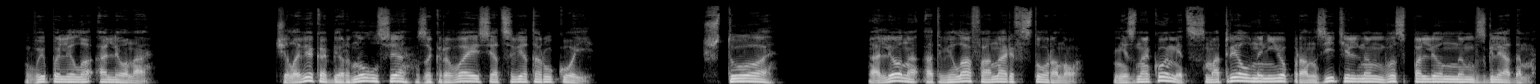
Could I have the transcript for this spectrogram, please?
— выпалила Алена. Человек обернулся, закрываясь от света рукой. «Что?» Алена отвела фонарь в сторону. Незнакомец смотрел на нее пронзительным, воспаленным взглядом.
